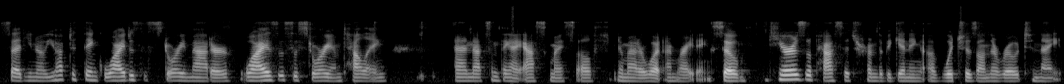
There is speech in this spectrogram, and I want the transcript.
said, you know, you have to think, why does this story matter? Why is this a story I'm telling? And that's something I ask myself no matter what I'm writing. So here is a passage from the beginning of Witches on the Road Tonight.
